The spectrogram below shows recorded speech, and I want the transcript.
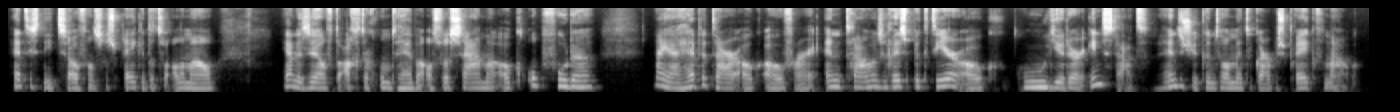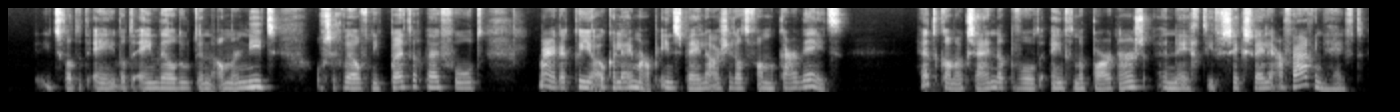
Het is niet zo vanzelfsprekend dat we allemaal ja, dezelfde achtergrond hebben als we samen ook opvoeden. Nou ja, heb het daar ook over. En trouwens, respecteer ook hoe je erin staat. dus je kunt wel met elkaar bespreken van nou, iets wat, het wat de een wel doet en de ander niet. Of zich wel of niet prettig bij voelt. Maar daar kun je ook alleen maar op inspelen als je dat van elkaar weet. Het kan ook zijn dat bijvoorbeeld een van de partners een negatieve seksuele ervaring heeft.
